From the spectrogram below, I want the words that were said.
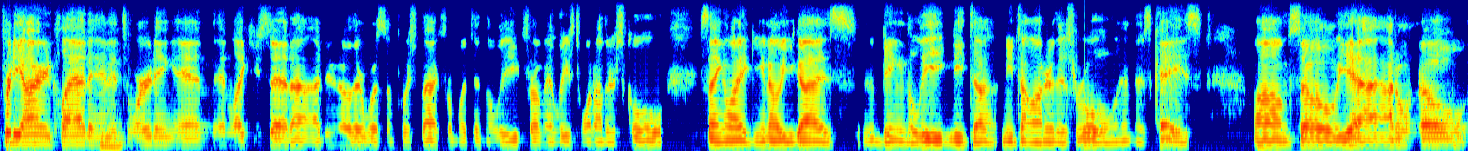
pretty ironclad in its wording, and and like you said, I, I, do know there was some pushback from within the league from at least one other school saying like, you know, you guys being the league need to need to honor this rule in this case. Um, so yeah, I don't know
